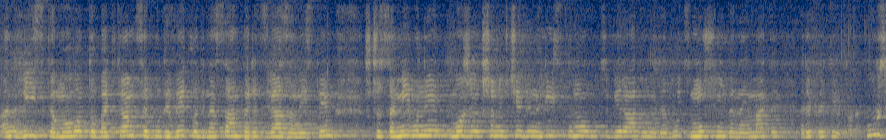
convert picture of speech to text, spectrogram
англійська мова, то батькам це буде виклик насамперед зв'язаний з тим, що самі вони, може, якщо не вчити англійську мову, собі раду не дадуть, змушені винаймати репетитора. Курс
